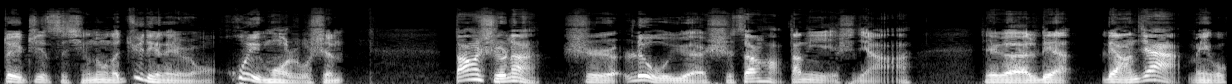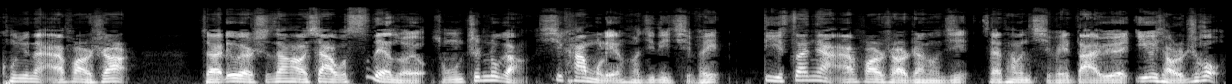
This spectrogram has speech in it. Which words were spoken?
对这次行动的具体内容讳莫如深。当时呢是六月十三号当地时间啊，这个两两架美国空军的 F 二十二，在六月十三号下午四点左右从珍珠港西卡姆联合基地起飞。第三架 F 二十二战斗机在他们起飞大约一个小时之后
